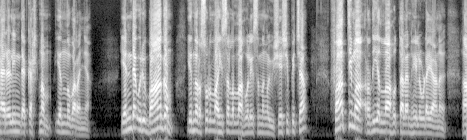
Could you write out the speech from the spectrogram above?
കരളിന്റെ കഷ്ണം എന്ന് പറഞ്ഞ എന്റെ ഒരു ഭാഗം എന്ന് റസൂലുള്ളാഹി സല്ലാഹു അലൈഹി വസ്ലം തങ്ങൾ വിശേഷിപ്പിച്ച ഫാത്തിമ റതിയല്ലാഹു തലൻഹയിലൂടെയാണ് ആ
